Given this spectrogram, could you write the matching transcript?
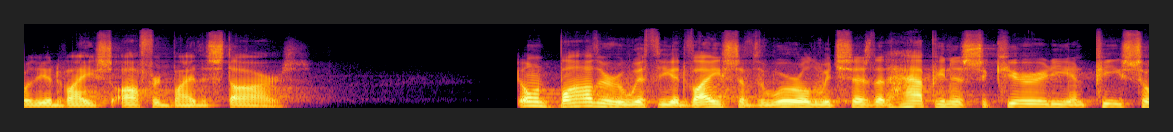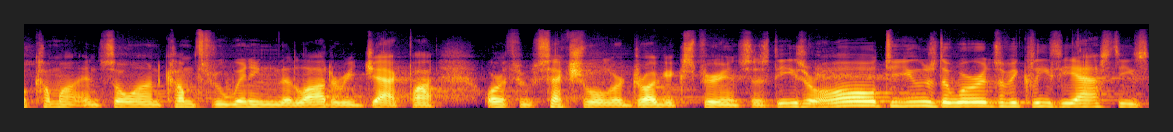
or the advice offered by the stars. Don't bother with the advice of the world, which says that happiness, security, and peace, so come on and so on, come through winning the lottery jackpot or through sexual or drug experiences. These are all, to use the words of Ecclesiastes,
